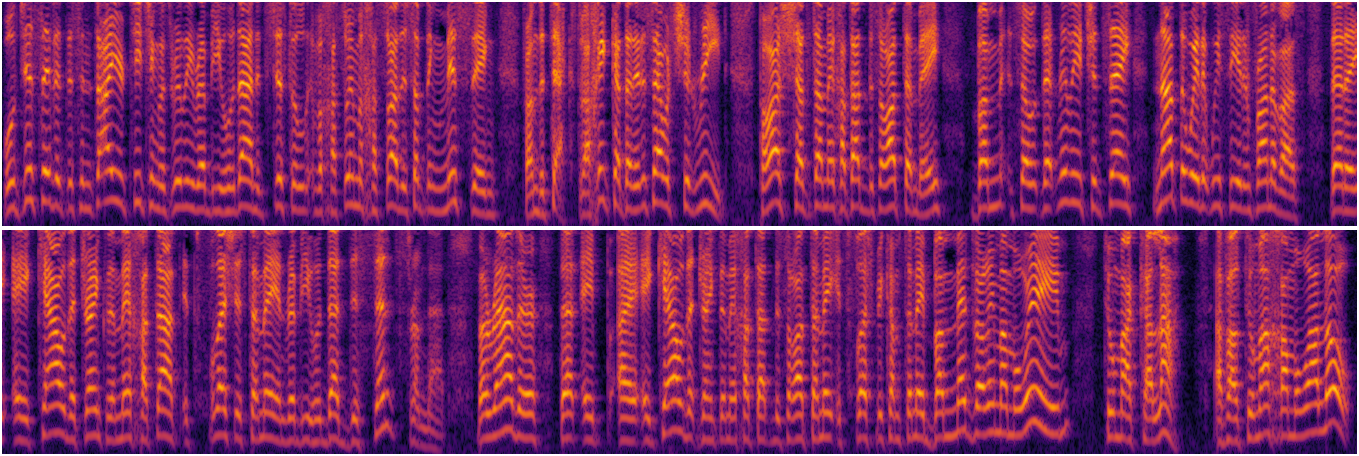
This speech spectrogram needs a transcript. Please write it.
We'll just say that this entire teaching was really Rabbi Yehuda, and it's just a. There's something missing from the text. This is how it should read. So that really it should say not the way that we see it in front of us that a, a cow that drank the mechatat, its flesh is tamei, and Rabbi Yehuda dissents from that, but rather that a, a, a cow that drank the mechatat b'sarat tamei, its flesh becomes tamei. Bamed dvarim amurim to makala, aval tuma chamura lo.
